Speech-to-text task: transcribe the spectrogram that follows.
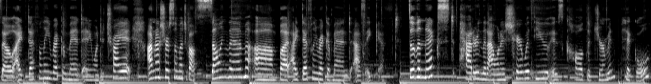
So I definitely recommend anyone to try it. I'm not sure so much about selling them, um, but I definitely recommend as a gift. So the next pattern that I want to share with you is called the German pickle.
